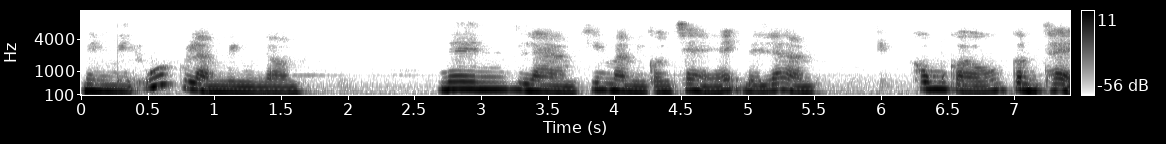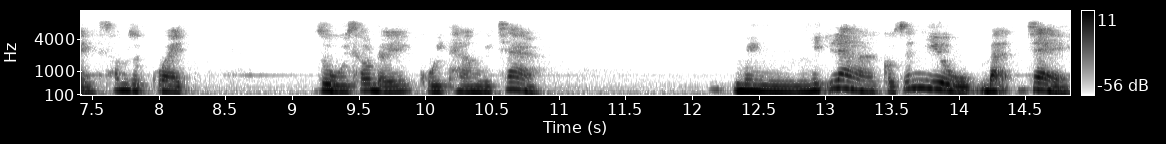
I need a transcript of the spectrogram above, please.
mình mình ước là mình ờ, nên làm khi mà mình còn trẻ ấy, đấy là không có cầm thẻ xong rồi quẹt. Rồi sau đấy cuối tháng mới trả. Mình nghĩ là có rất nhiều bạn trẻ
